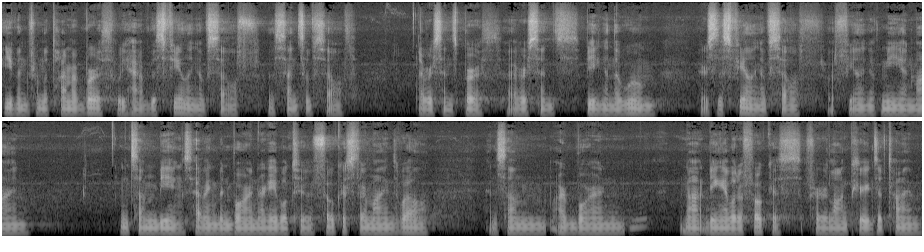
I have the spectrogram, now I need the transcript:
even from the time of birth, we have this feeling of self, this sense of self. Ever since birth, ever since being in the womb, there's this feeling of self, a feeling of me and mine. And some beings, having been born, are able to focus their minds well, and some are born not being able to focus for long periods of time.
